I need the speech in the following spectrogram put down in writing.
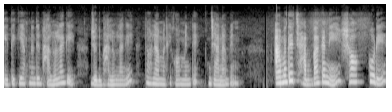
এতে কি আপনাদের ভালো লাগে? যদি ভালো লাগে, তাহলে আমাকে কমেন্টে জানাবেন। আমাদের ছাদ বাগানে শখ করে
